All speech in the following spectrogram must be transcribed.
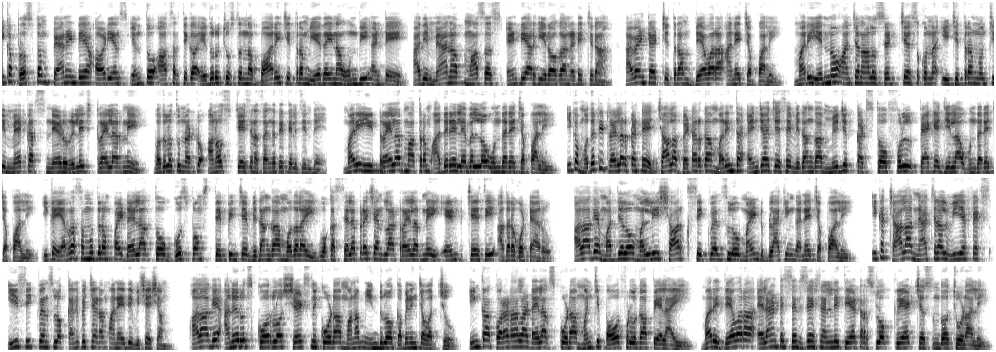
ఇక ప్రస్తుతం pan India audience ఎంతో ఆసక్తిగా ఎదురు చూస్తున్న భారీ చిత్రం ఏదైనా ఉంది అంటే అది మ్యాన్ ఆఫ్ మాసస్ ఎన్టీఆర్ హీరోగా నటించిన అవెంటెడ్ చిత్రం దేవరా అనే చెప్పాలి. మరి ఎన్నో అంచనాలు సెట్ చేసుకున్న ఈ చిత్రం నుంచి మేకర్స్ నేడు రిలీజ్ ట్రైలర్ని వదులుతున్నట్లు అనౌన్స్ చేసిన సంగతి తెలిసిందే. మరి ఈ ట్రైలర్ మాత్రం అదిరే లెవెల్లో ఉందనే చెప్పాలి. ఇక మొదటి ట్రైలర్ కంటే చాలా బెటర్గా మరింత ఎంజాయ్ చేసే విధంగా మ్యూజిక్ కట్స్తో ఫుల్ ప్యాకేజీలా ఉందనే చెప్పాలి. ఇక ఎర్ర సముద్రంపై డైలాగ్తో గూస్ బంప్స్ తెప్పించే విధంగా మొదలై ఒక సెలబ్రేషన్లా ట్రైలర్ని ఎండ్ చేసి అదరగొట్టారు. అలాగే మధ్యలో మళ్ళీ షార్క్ సీక్వెన్స్లు మైండ్ బ్లాకింగ్ అనే చెప్పాలి. ఇక చాలా న్యాచురల్ విఎఫ్ఎక్స్ ఈ సీక్వెన్స్లో కనిపించడం అనేది విశేషం. అలాగే అనిరుద్ స్కోర్లో షేడ్స్ని కూడా మనం ఇందులో గమనించవచ్చు. ఇంకా కొరడాల డైలాగ్స్ కూడా మంచి పవర్ఫుల్గా పేలాయి. మరి దేవరా ఎలాంటి సెన్సేషనల్ని థియేటర్స్లో క్రియేట్ చేస్తుందో చూడాలి.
